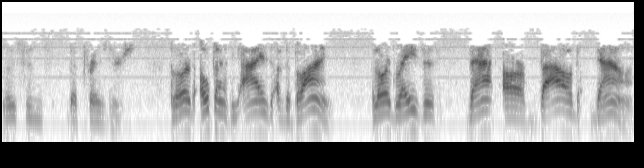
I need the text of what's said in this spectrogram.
loosens the prisoners. The Lord openeth the eyes of the blind. The Lord raises that are bowed down.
